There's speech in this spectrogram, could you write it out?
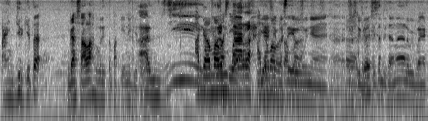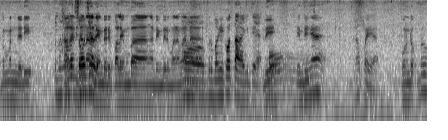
anjir kita nggak salah milih tempat ini gitu. Anjing Agama pasti ya. parah. Iya Agama sih pasti ilmunya. Terus juga kita di sana lebih banyak temen jadi Temen soalnya di sana ada yang dari Palembang ada yang dari mana-mana. Oh, berbagai kota gitu ya. jadi intinya apa ya pondok tuh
